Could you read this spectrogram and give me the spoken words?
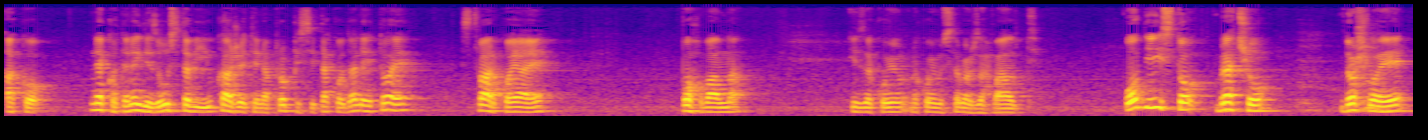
ako neko te negdje zaustavi i ukažete na propisi i tako dalje, to je stvar koja je pohvalna i za koju, na koju se trebaš zahvaliti. Ovdje isto, braćo, došlo je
